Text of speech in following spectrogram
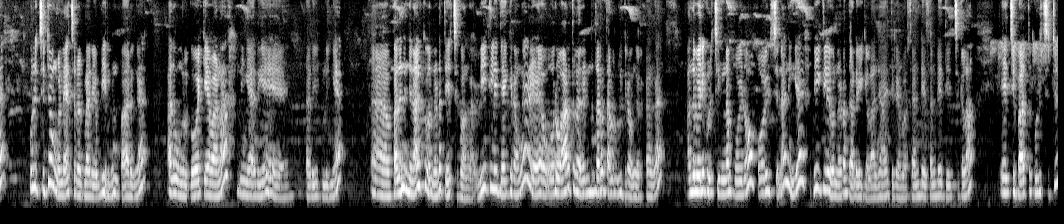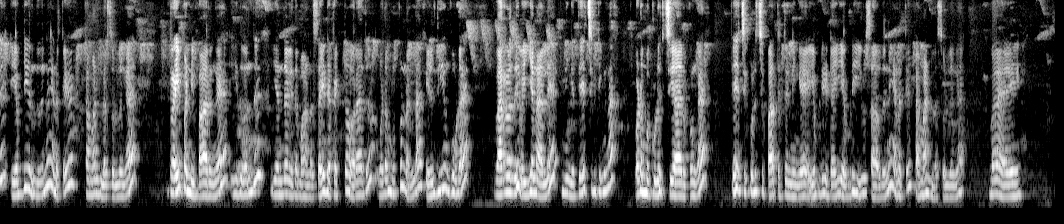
குளிச்சுட்டு உங்கள் நேச்சுரல் கலர் எப்படி இருக்குன்னு பாருங்கள் அது உங்களுக்கு ஓகேவானா நீங்கள் அதையே தடவி குளிங்க பதினஞ்சு நாளைக்கு ஒரு நடம் தேய்ச்சிக்குவாங்க வீக்லி தேய்க்கிறவங்க ஒரு வாரத்தில் ரெண்டு தடவை தலை குளிக்கிறவங்க இருக்காங்க. அந்த மாதிரி குளிச்சிங்கன்னா போயிடும். போயிடுச்சுன்னா நீங்கள் வீக்லி ஒரு நடை தடவிக்கலாம். ஞாயிற்றுக்கிழமை சண்டே சண்டே தேய்ச்சிக்கலாம். தேய்ச்சி பார்த்து குளிச்சுட்டு எப்படி இருந்ததுன்னு எனக்கு கமெண்டில் சொல்லுங்கள் ட்ரை பண்ணி பாருங்கள் இது வந்து எந்த விதமான சைடு எஃபெக்டும் வராது. உடம்புக்கும் நல்லா ஹெல்த்தியும் கூட வர்றது வெய்ய நாள் நீங்கள் தேய்ச்சிக்கிட்டிங்கன்னா உடம்பு குளிர்ச்சியாக இருக்குங்க. தேய்ச்சி குளித்து பார்த்துட்டு நீங்கள் எப்படி டை எப்படி யூஸ் ஆகுதுன்னு எனக்கு கமெண்டில் சொல்லுங்கள் பாய்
